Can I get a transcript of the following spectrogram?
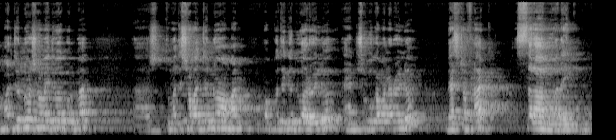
আমার জন্যও সবাই দোয়া করবা। তোমাদের সবার জন্য আমার পক্ষ থেকে দোয়া রইল অ্যান্ড শুভকামনা রইল। বেস্ট অফ লাক আসসালামু আলাইকুম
